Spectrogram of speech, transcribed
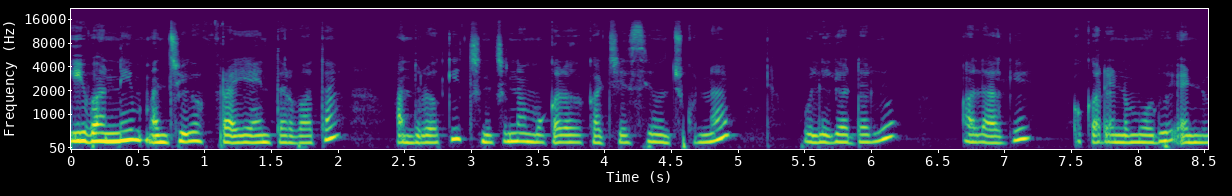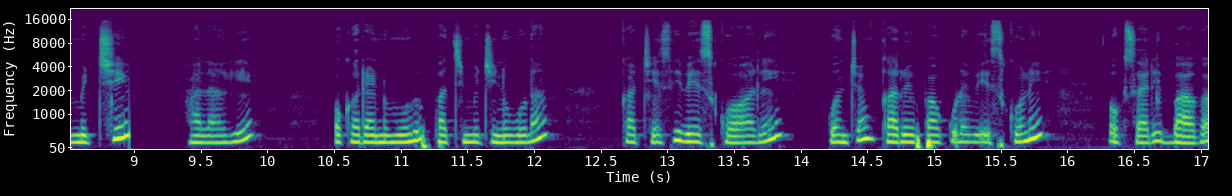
ఇవన్నీ మంచిగా ఫ్రై అయిన తర్వాత అందులోకి చిన్న చిన్న ముక్కలుగా కట్ చేసి ఉంచుకున్న ఉల్లిగడ్డలు అలాగే ఒక రెండు మూడు ఎండుమిర్చి అలాగే ఒక రెండు మూడు పచ్చిమిర్చిని కూడా కట్ చేసి వేసుకోవాలి. కొంచెం కరివేపాకు కూడా వేసుకొని ఒకసారి బాగా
